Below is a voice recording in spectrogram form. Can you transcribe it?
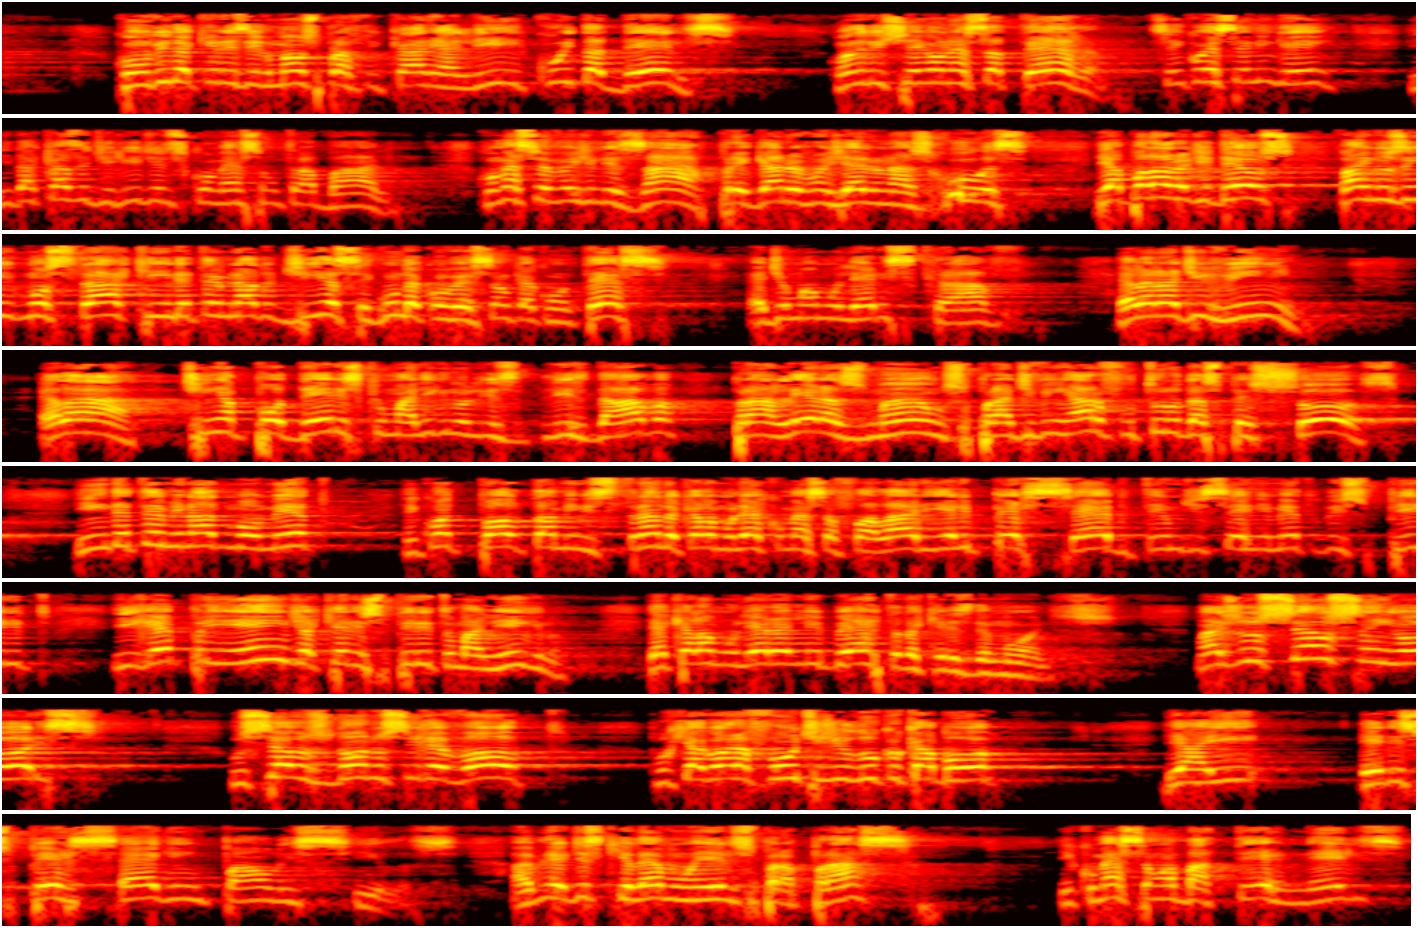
Convida aqueles irmãos para ficarem ali e cuida deles. Quando eles chegam nessa terra, sem conhecer ninguém. E da casa de Lídia eles começam um trabalho. Começam a evangelizar, pregar o evangelho nas ruas. E a palavra de Deus vai nos mostrar que em determinado dia, segundo a conversão que acontece, é de uma mulher escrava. Ela era adivinha. Ela tinha poderes que o maligno lhes, lhes dava para ler as mãos, para adivinhar o futuro das pessoas. E em determinado momento, enquanto Paulo está ministrando, aquela mulher começa a falar e ele percebe, tem um discernimento do espírito e repreende aquele espírito maligno. E aquela mulher é liberta daqueles demônios. Mas os seus senhores, os seus donos se revoltam, porque agora a fonte de lucro acabou. E aí eles perseguem Paulo e Silas. A Bíblia diz que levam eles para a praça e começam a bater neles,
